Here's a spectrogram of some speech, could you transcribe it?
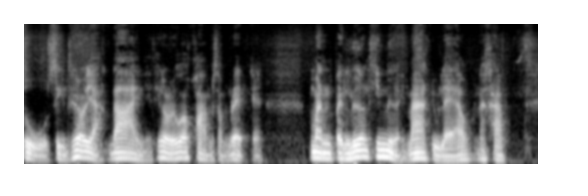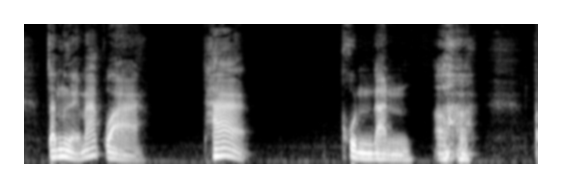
สู่สิ่งที่เราอยากได้เนี่ยที่เราเรียกว่าความสำเร็จเนี่ยมันเป็นเรื่องที่เหนื่อยมากอยู่แล้วนะครับ จะเหนื่อยมากกว่าถ้าคุณดันไป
